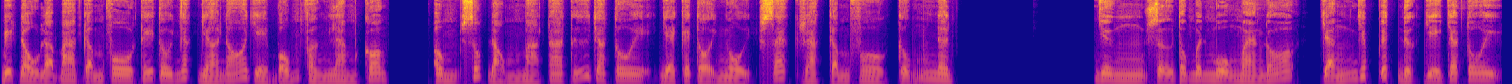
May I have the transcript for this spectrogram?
Biết đâu là ba cẩm phô thấy tôi nhắc nhở nó về bổn phận làm con. Ông xúc động mà tha thứ cho tôi về cái tội ngồi sát rạc cẩm phô cũng nên. Nhưng sự thông minh muộn màng đó chẳng giúp ích được gì cho tôi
